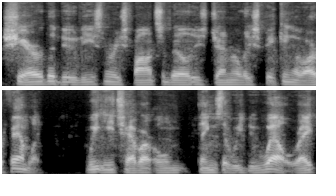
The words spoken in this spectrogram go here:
share the duties and responsibilities, generally speaking, of our family. We each have our own things that we do well, right?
